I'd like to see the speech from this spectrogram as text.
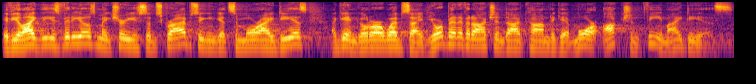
If you like these videos, make sure you subscribe so you can get some more ideas. Again, go to our website, yourbenefitauction.com to get more auction theme ideas.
